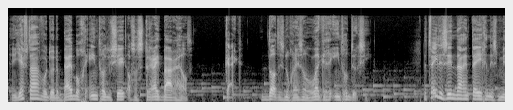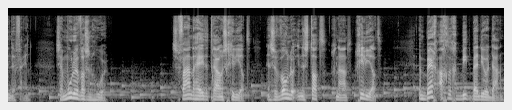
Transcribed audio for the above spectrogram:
En Jefta wordt door de Bijbel geïntroduceerd als een strijdbare held. Kijk, dat is nog eens een lekkere introductie. De tweede zin daarentegen is minder fijn. Zijn moeder was een hoer. Zijn vader heette trouwens Gilead en ze woonde in de stad genaamd Gilead, een bergachtig gebied bij de Jordaan.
